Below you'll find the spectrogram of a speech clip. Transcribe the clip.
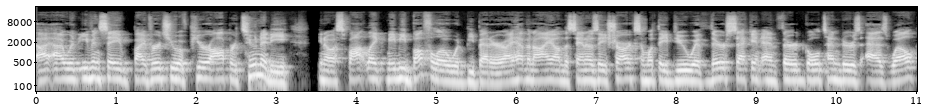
I, I, would even say by virtue of pure opportunity, you know, a spot like maybe Buffalo would be better. I have an eye on the San Jose Sharks and what they do with their second and third goaltenders as well.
